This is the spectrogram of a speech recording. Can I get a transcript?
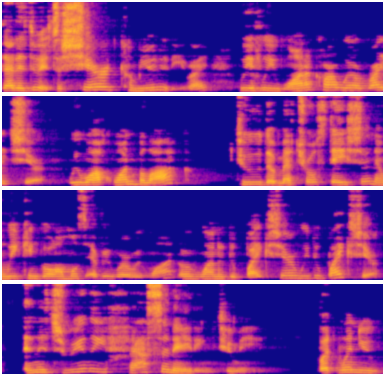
that is doing, it's a shared community, right? We, if we want a car, we have ride share. We walk one block to the metro station and we can go almost everywhere we want. Or we want to do bike share, we do bike share. And it's really fascinating to me. But when you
